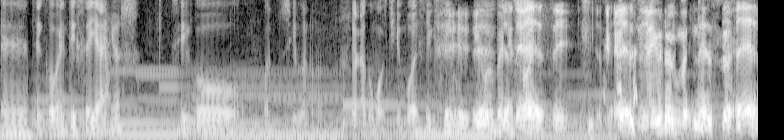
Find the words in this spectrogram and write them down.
Eh, tengo 26 años. Sigo, bueno, sigo, no, suena como chimbo decir sigo, vivo en Venezuela. yo te iba a decir. Sigo en Venezuela.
